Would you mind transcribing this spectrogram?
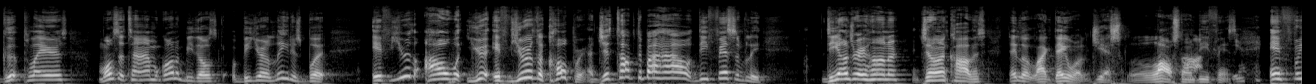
good players most of the time are going to be those be your leaders, but if you're the all you're if you're the culprit, I just talked about how defensively DeAndre Hunter and John Collins, they look like they were just lost on defense. Yeah. And for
